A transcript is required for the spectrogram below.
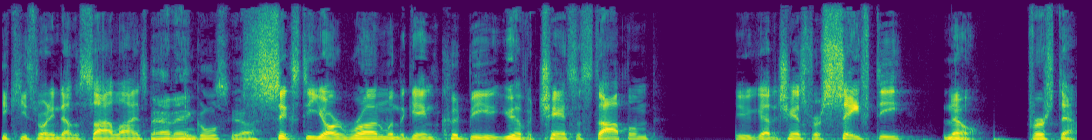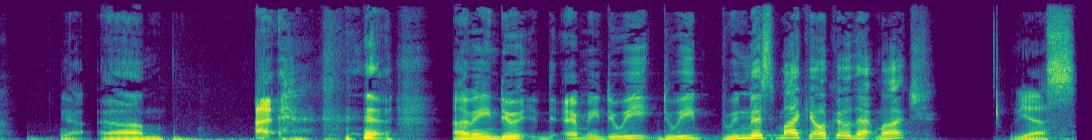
He keeps running down the sidelines. Bad angles, yeah. 60 yard run when the game could be, you have a chance to stop him. You got a chance for a safety. No, first down. Yeah. Um, I, I mean, do I mean do we do we do we miss Mike Elko that much? Yes.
